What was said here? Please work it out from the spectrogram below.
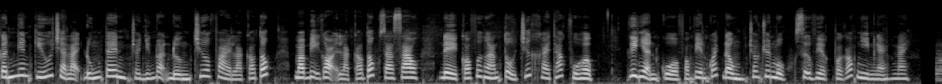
cần nghiên cứu trả lại đúng tên cho những đoạn đường chưa phải là cao tốc mà bị gọi là cao tốc ra sao để có phương án tổ chức khai thác phù hợp. Ghi nhận của phóng viên Quách Đồng trong chuyên mục Sự việc và góc nhìn ngày hôm nay. Thưa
